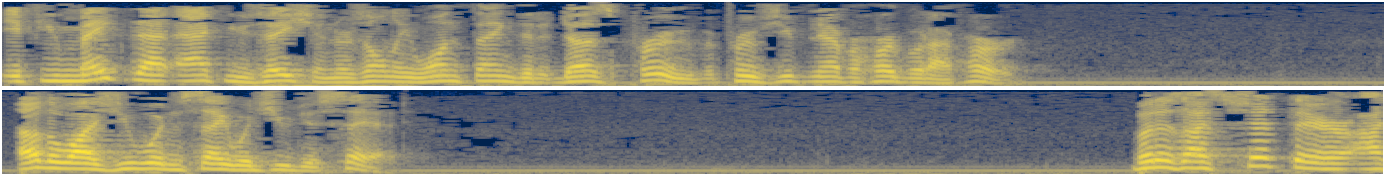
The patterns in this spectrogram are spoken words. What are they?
if you make that accusation, there's only one thing that it does prove. It proves you've never heard what I've heard. Otherwise, you wouldn't say what you just said. But as I sit there, I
